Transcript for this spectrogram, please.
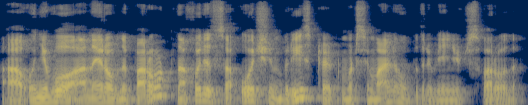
А у него анаэробный порог находится очень близко к максимальному потреблению кислорода.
